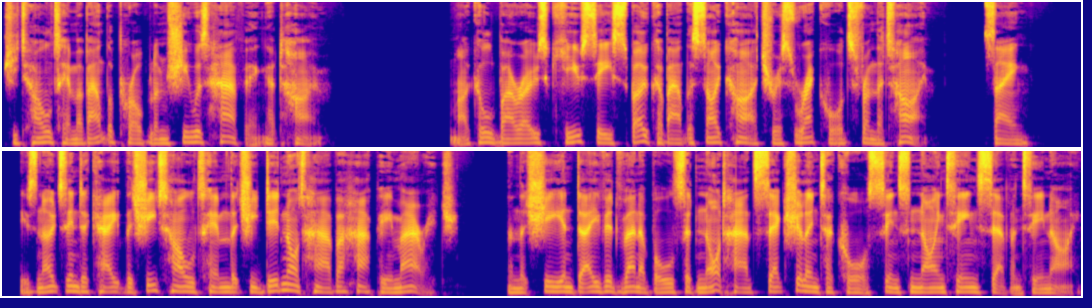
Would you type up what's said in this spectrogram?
She told him about the problems she was having at home. Michael Burrows QC spoke about the psychiatrist's records from the time, saying, his notes indicate that she told him that she did not have a happy marriage and that she and David Venables had not had sexual intercourse since 1979.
